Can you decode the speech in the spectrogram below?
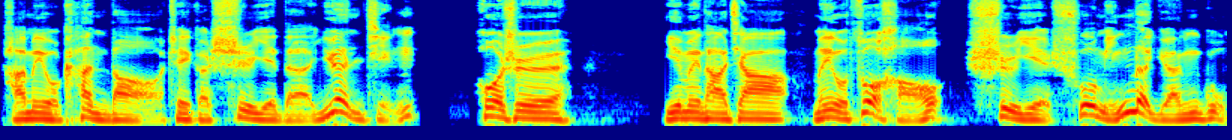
还没有看到这个事业的愿景，或是因为大家没有做好事业说明的缘故，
